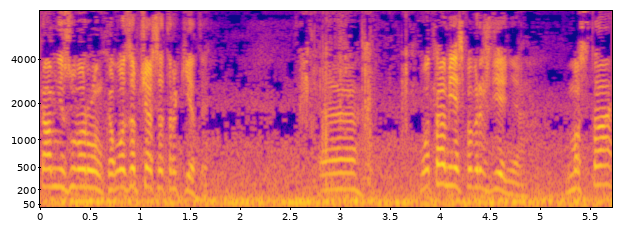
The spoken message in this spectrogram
там внизу воронка, вот запчасть от ракеты. Э, вот там есть повреждения моста,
